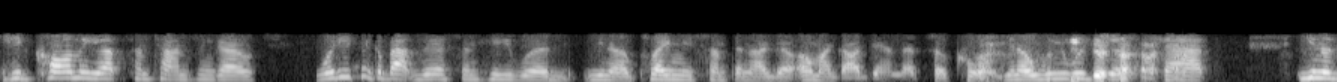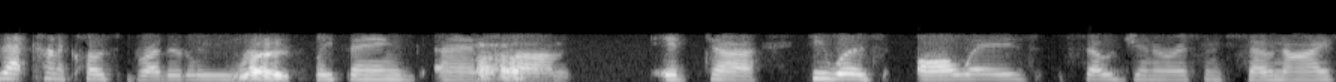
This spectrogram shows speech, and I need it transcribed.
he'd call me up sometimes and go, "What do you think about this?" And he would you know play me something. I would go, "Oh my God, Dan, that's so cool." You know, we were Yeah. just that you know that kind of close brotherly right. thing and Uh-huh. um it uh he was always so generous and so nice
